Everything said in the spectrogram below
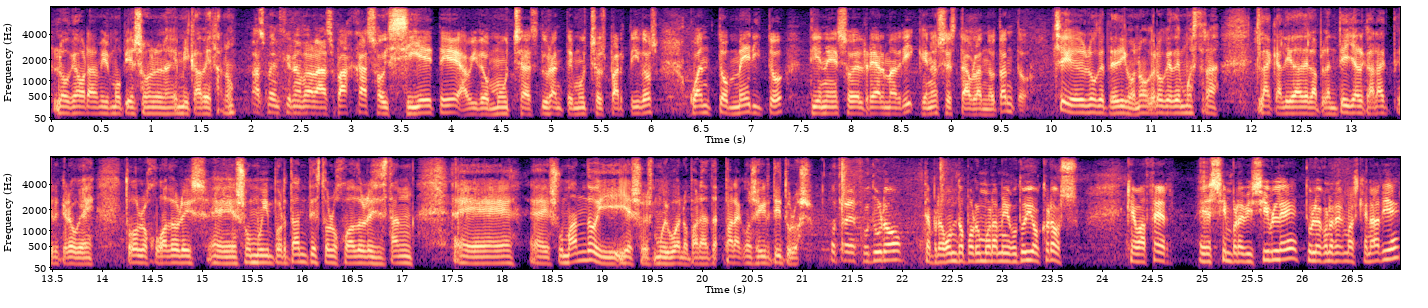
lo que ahora mismo pienso en, en mi cabeza, ¿no? Has mencionado las bajas, hoy siete, ha habido muchas durante muchos partidos. ¿Cuánto mérito tiene eso del Real Madrid que no se está hablando tanto? Sí, es lo que te digo, ¿no? Creo que demuestra la calidad de la plantilla, el carácter. Creo que todos los jugadores eh, son muy importantes, todos los jugadores están eh, eh, sumando y, eso es muy bueno para, para conseguir títulos. Otra de futuro, te pregunto por un buen amigo tuyo, Cross. ¿Qué va a hacer? Es imprevisible, tú le conoces más que nadie,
